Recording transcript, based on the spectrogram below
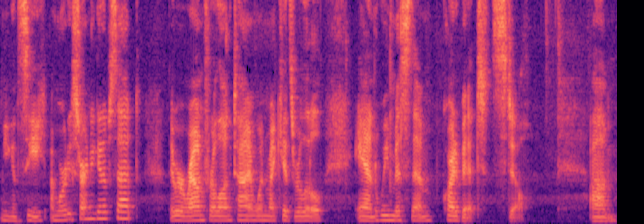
you can see I'm already starting to get upset. They were around for a long time when my kids were little, and we miss them quite a bit still. Um,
